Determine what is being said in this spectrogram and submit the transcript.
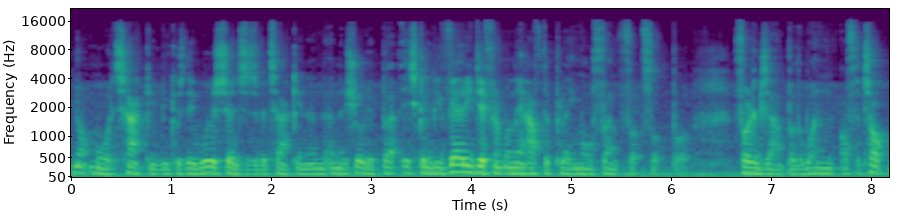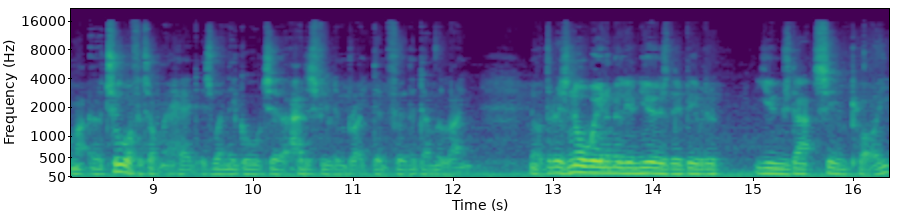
not more attacking because they were senses of attacking and, and they showed it, but it's going to be very different when they have to play more front foot football. For example, the one off the top, my, uh, two off the top of my head is when they go to Huddersfield and Brighton further down the line. You know, there is no way in a million years they'd be able to use that same ploy,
